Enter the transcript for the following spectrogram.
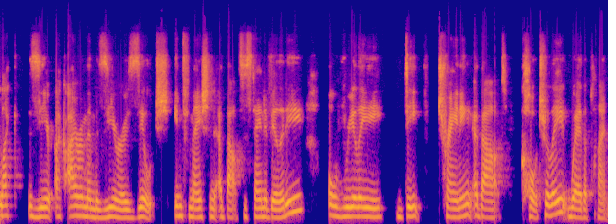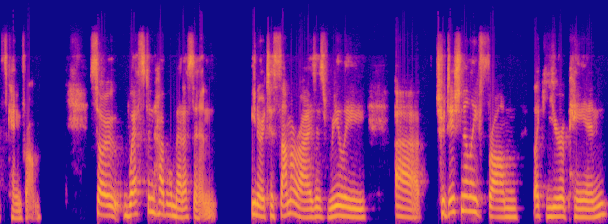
like zero like i remember zero zilch information about sustainability or really deep training about culturally where the plants came from so western herbal medicine you know to summarize is really uh, traditionally from like European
